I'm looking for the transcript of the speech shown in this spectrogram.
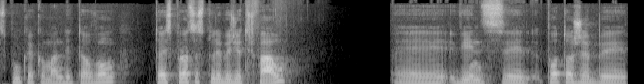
spółkę komandytową. To jest proces, który będzie trwał, e, więc y, po to, żeby,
